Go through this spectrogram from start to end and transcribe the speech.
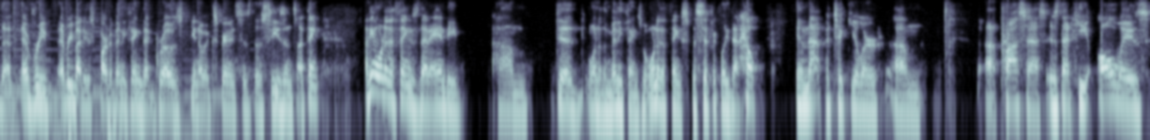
that every everybody who's part of anything that grows, you know, experiences those seasons. I think I think one of the things that Andy um, did, one of the many things, but one of the things specifically that helped in that particular um, uh, process is that he always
